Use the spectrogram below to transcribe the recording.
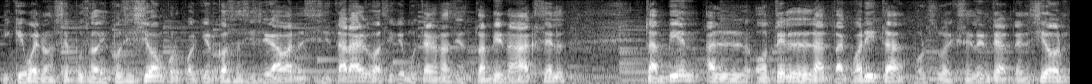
y que bueno, se puso a disposición por cualquier cosa si llegaba a necesitar algo, así que muchas gracias también a Axel. También al Hotel La Tacuarita por su excelente atención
